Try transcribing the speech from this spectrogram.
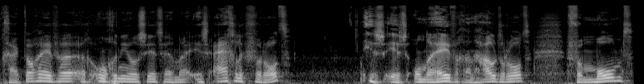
ga ik toch even ongenuanceerd zeggen, maar is eigenlijk verrot is, is onderhevig aan houtrot, vermomd,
